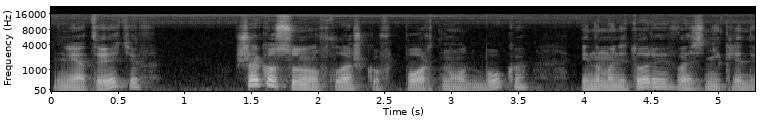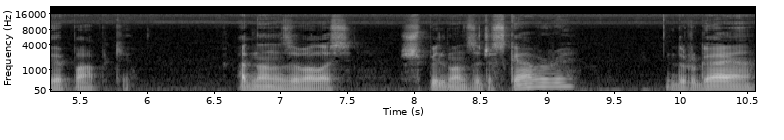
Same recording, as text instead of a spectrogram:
Не ответив, Шеко сунул флешку в порт ноутбука, и на мониторе возникли две папки. Одна называлась «Spielman's Discovery», другая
